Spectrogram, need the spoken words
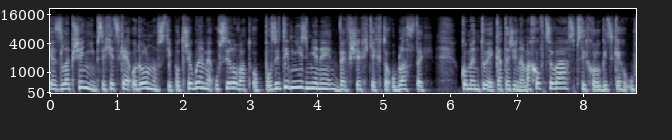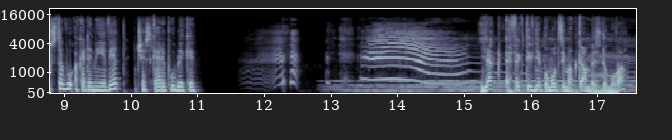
Ke zlepšení psychické odolnosti potřebujeme usilovat o pozitivní změny ve všech těchto oblastech, komentuje Kateřina Machovcová z Psychologického ústavu Akademie věd České republiky. Jak efektivně pomoci matkám bez domova?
